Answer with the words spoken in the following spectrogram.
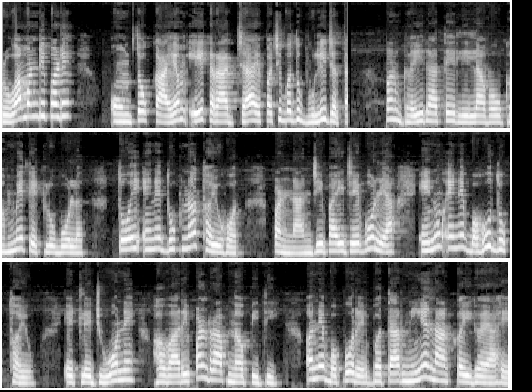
રોવા મંડી પડે? ઓમ તો કાયમ એક રાત જાય પછી બધું ભૂલી જતા. પણ ગઈ રાતે લીલા વહુ ગમે તેટલું બોલત, તોય એને દુઃખ ન થયું હોત. પણ નાનજીભાઈ જે બોલ્યા, એનું એને બહુ દુઃખ થયું. એટલે જુઓ ને, હવારી પણ રાબ ન પીધી અને બપોરે ભતારનીએ ના કહી ગયા હે.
